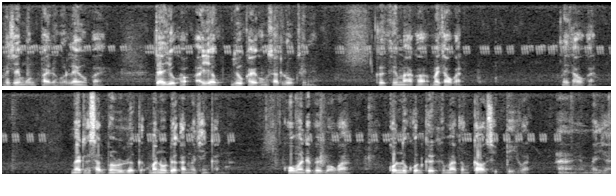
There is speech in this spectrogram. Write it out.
ไม่ใช่หมุนไปแล้วก็แล้วไป แต่อายุของอายุยุไขของสัตว์โลกทีนี้เกิดขึ้นมาก็ไม่เท่ากัน ไม่เท่ากัน แม้แต่สัตว์มนุษย์มนุษย์เดียวกันก็เช่นกันคงไม่ได้ไปบอกว่า คนทุกคนเกิดขึ้นมาต้องเก้าสิบปีก่อนอ่าไม่ใช่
